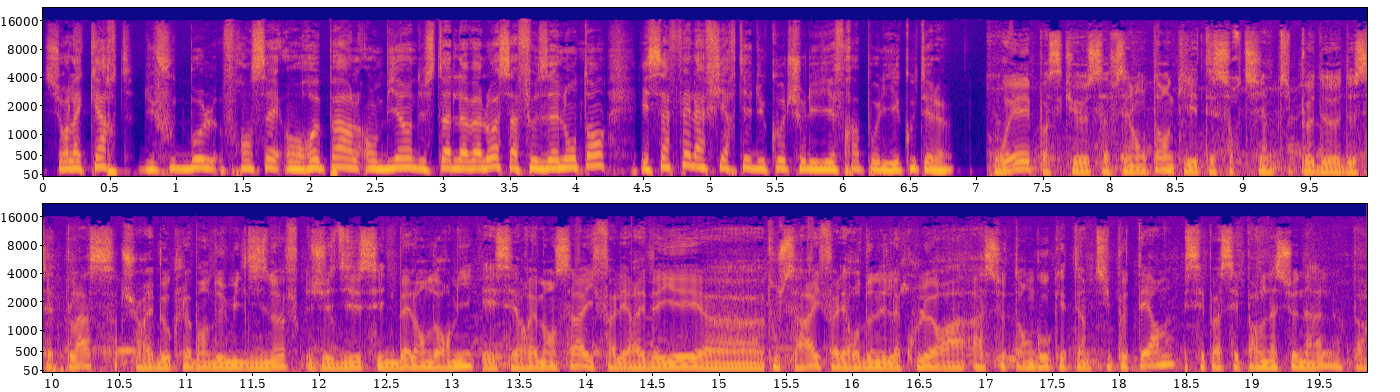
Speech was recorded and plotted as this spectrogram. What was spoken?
sur la carte du football français. On reparle en bien du Stade Lavallois, ça faisait longtemps et ça fait la fierté du coach Olivier Frappoli. Écoutez-le. Oui, parce que ça faisait longtemps qu'il était sorti un petit peu de, cette place. Je suis arrivé au club en 2019. Je disais c'est une belle endormie et c'est vraiment ça. Il fallait réveiller euh, tout ça. Il fallait redonner de la couleur à, ce tango qui était un petit peu terne. C'est passé par le national, par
